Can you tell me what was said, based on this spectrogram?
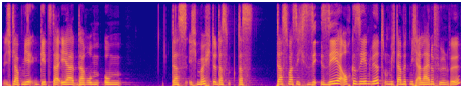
ich glaube, mir geht's da eher darum, um dass ich möchte, dass, dass das, was ich se sehe, auch gesehen wird und mich damit nicht alleine fühlen will.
